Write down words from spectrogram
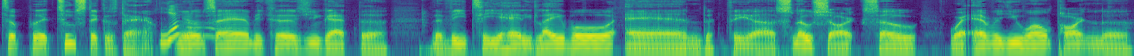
to put two stickers down. Yeah. You know what I'm saying? Because you got the the VT Heady label and the uh, Snow Shark. So wherever you want, pardon the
